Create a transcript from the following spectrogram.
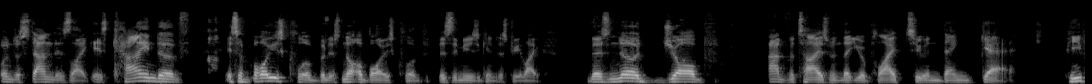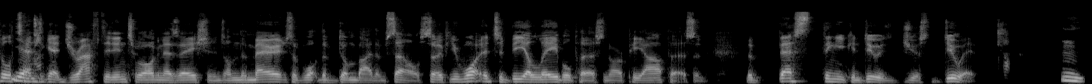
understand is like it's kind of it's a boys' club, but it's not a boys' club. Is the music industry like there's no job advertisement that you apply to and then get. People Yeah. tend to get drafted into organizations on the merits of what they've done by themselves. So if you wanted to be a label person or a PR person, the best thing you can do is just do it. Mm.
